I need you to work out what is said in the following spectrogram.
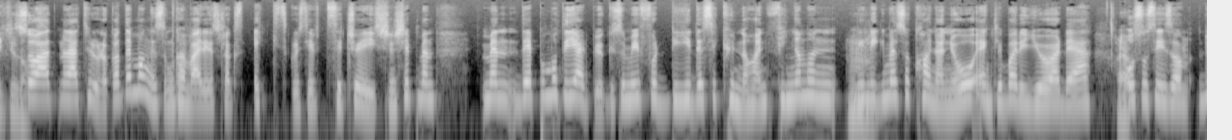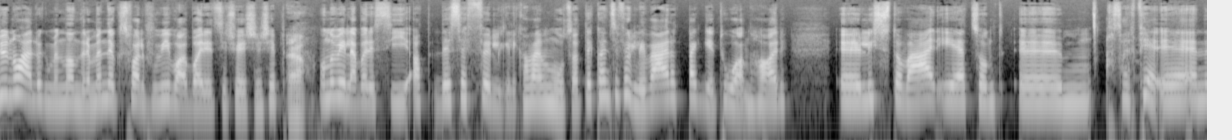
ikke sant. Så jeg, men jeg tror nok at det er mange som kan være i et slags eksklusivt situationship, men, men det på en måte hjelper jo ikke så mye, fordi det sekundet han finner han vil ligge med, så kan han jo egentlig bare gjøre det, Ja. og så si sånn Du, nå har jeg ligget med den andre, men det er jo ikke så farlig, for vi var jo bare i et situationship. Ja. Og nå vil jeg bare si at det selvfølgelig kan være motsatt. Det kan selvfølgelig være at begge toene har eh, lyst til å være i et sånt eh, altså fe- eh, en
